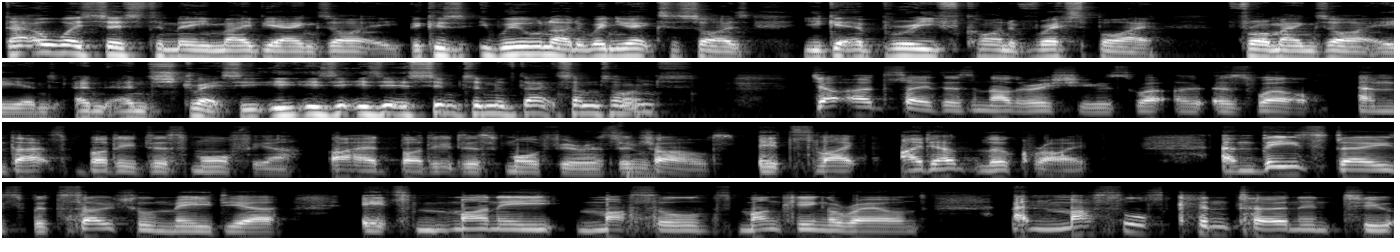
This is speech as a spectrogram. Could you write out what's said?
That always says to me maybe anxiety because we all know that when you exercise, you get a brief kind of respite from anxiety and, and, and stress. Is, is, it, is it a symptom of that sometimes? Yeah, I'd say there's another issue as well, uh, as well, and that's body dysmorphia. I had body dysmorphia as sure. a child. It's like I don't look right. And these days, with social media, it's money, muscles, monkeying around, and muscles can turn into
